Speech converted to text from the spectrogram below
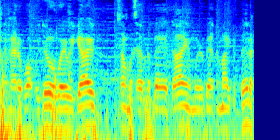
No matter what we do or where we go, someone's having a bad day and we're about to make it better.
